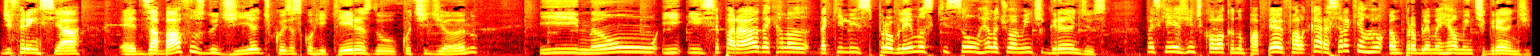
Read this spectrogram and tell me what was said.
diferenciar é, desabafos do dia, de coisas corriqueiras do cotidiano, e não. e, e separar daquela, daqueles problemas que são relativamente grandes mas que aí a gente coloca no papel e fala, cara, será que é um, é um problema realmente grande?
